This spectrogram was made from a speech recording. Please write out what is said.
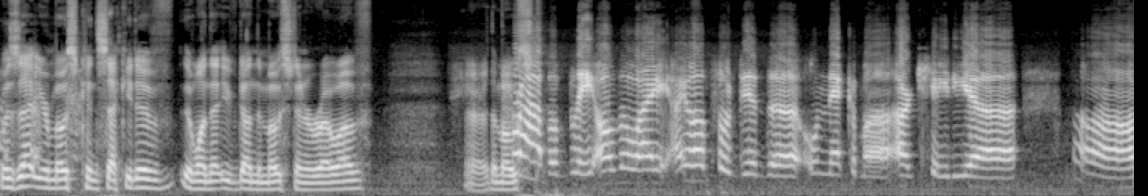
Was that your most consecutive, the one that you've done the most in a row of, or the most? Probably. Although I, I also did the Onekama, Arcadia, uh,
